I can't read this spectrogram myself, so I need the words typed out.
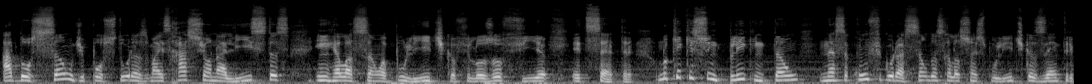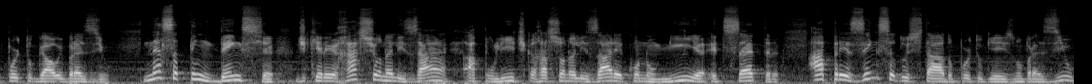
adoção de posturas mais racionalistas em relação à política, filosofia, etc. No que, que isso implica, então, nessa configuração das relações políticas entre Portugal e Brasil? Nessa tendência de querer racionalizar a política, racionalizar a economia, etc., a presença do Estado português no Brasil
